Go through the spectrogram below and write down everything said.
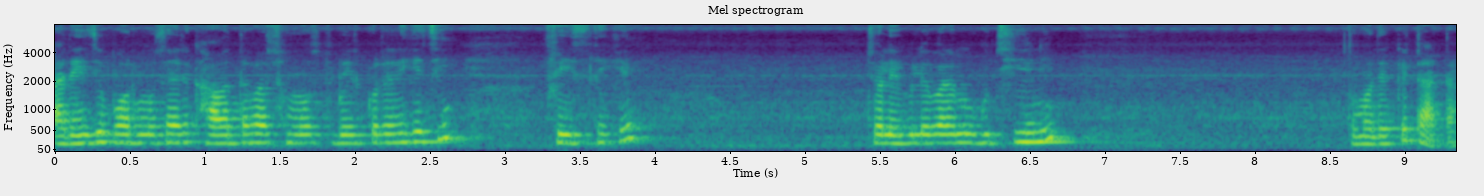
আর এই যে বর্মচায়ের খাবার দাবার সমস্ত বের করে রেখেছি ফ্রিজ থেকে। চলে এগুলো এবার আমি গুছিয়ে নিই। তোমাদেরকে টাটা।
